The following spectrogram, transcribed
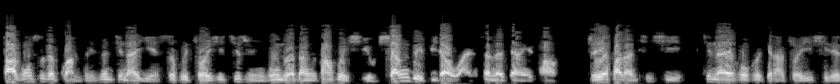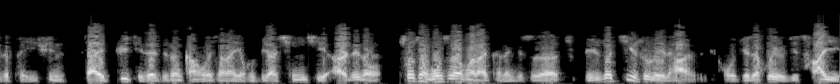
大公司的管培生进来也是会做一些基础性工作，但是他会有相对比较完善的这样一套。职业发展体系进来以后，会给他做一系列的培训，在具体的这种岗位上呢，也会比较清晰。而这种初创公司的话呢，可能就是比如说技术类的哈，我觉得会有些差异。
